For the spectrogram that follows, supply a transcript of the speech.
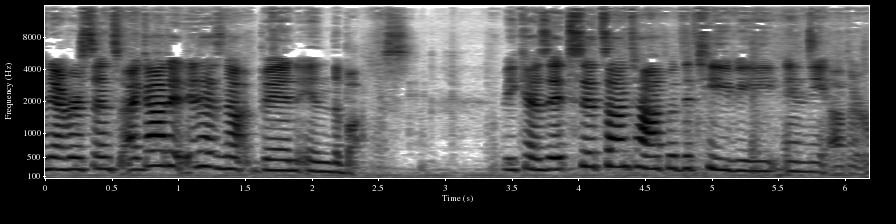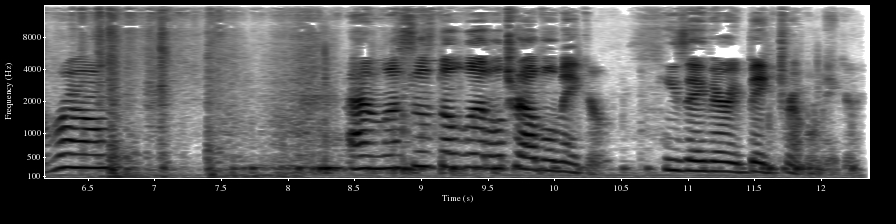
And ever since I got it, it has not been in the box because it sits on top of the TV in the other room. And this is the little troublemaker. He's a very big troublemaker.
